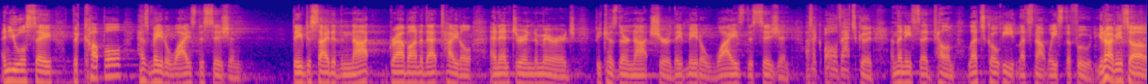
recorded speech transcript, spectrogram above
and you will say, The couple has made a wise decision. They've decided to not grab onto that title and enter into marriage because they're not sure. They've made a wise decision. I was like, oh, that's good. And then he said, tell them, let's go eat. Let's not waste the food. You know what I mean? So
